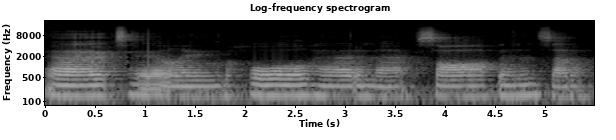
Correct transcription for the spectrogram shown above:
Exhaling the whole head and neck soften and settle.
